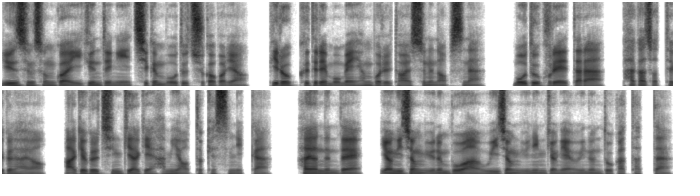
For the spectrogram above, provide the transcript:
윤승손과 이균 등이 지금 모두 죽어버려 비록 그들의 몸에 형벌을 더할 수는 없으나 모두 구례에 따라 파가 저택을 하여 악역을 징계하게 함이 어떻겠습니까? 하였는데 영의정 윤은보와 우의정 윤인경의 의논도 같았다.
